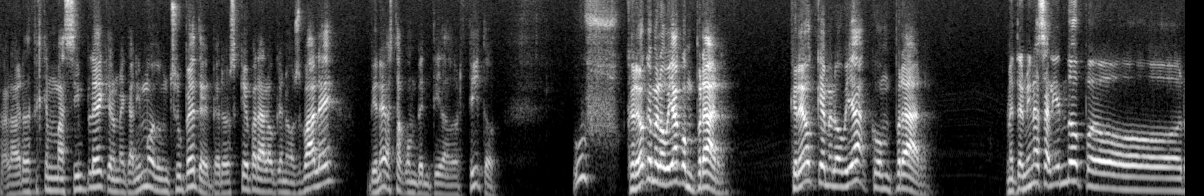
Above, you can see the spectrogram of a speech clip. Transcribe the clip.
La verdad es que es más simple que el mecanismo de un chupete, pero es que para lo que nos vale, viene hasta con ventiladorcito. Uf, creo que me lo voy a comprar. Creo que me lo voy a comprar. Me termina saliendo por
